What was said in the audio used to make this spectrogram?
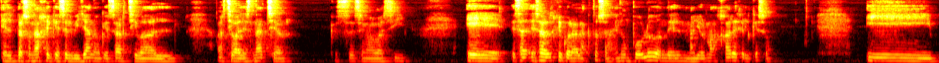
el personaje que es el villano, que es Archival, Archival Snatcher, que se, se llamaba así. Eh, es, es alérgico a la lactosa en un pueblo donde el mayor manjar es el queso. Y,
